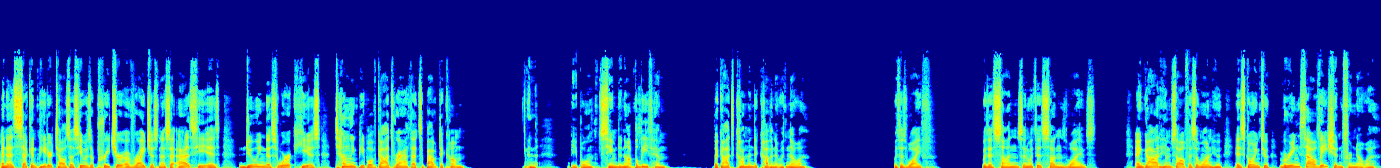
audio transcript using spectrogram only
And as Second Peter tells us, he was a preacher of righteousness. So as he is doing this work, he is telling people of God's wrath that's about to come. And people seem to not believe him. But God's come into covenant with Noah, with his wife, with his sons, and with his sons' wives. And God Himself is the one who is going to bring salvation for Noah.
